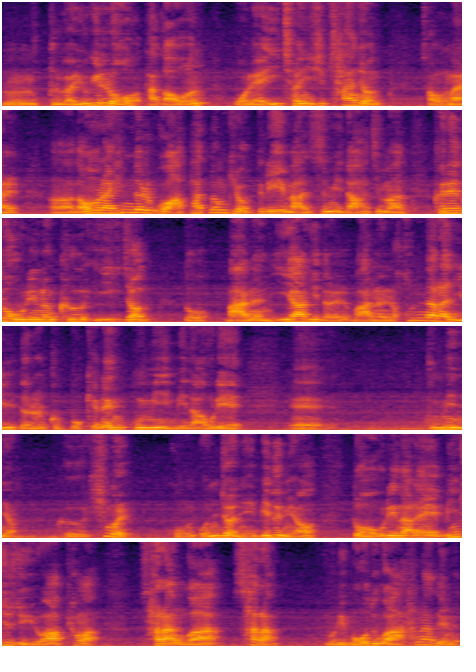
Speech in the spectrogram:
음, 불과 6일로 다가온 올해 2024년 정말 어, 너무나 힘들고 아팠던 기억들이 많습니다. 하지만 그래도 우리는 그 이전 또 많은 이야기들, 많은 험난한 일들을 극복해낸 국민입니다. 우리의 예, 국민력, 그 힘을 온전히 믿으며 또 우리나라의 민주주의와 평화, 사랑과 사람, 우리 모두가 하나 되는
